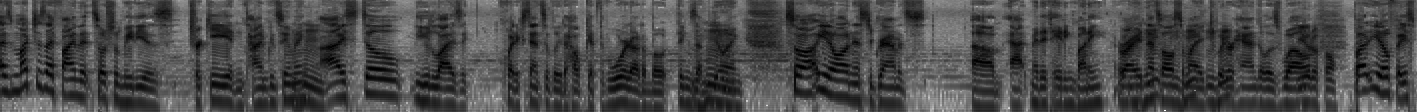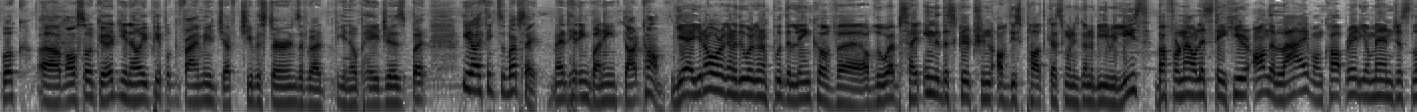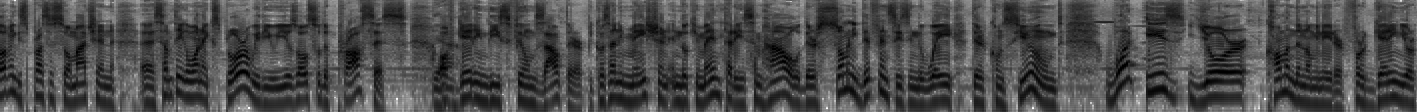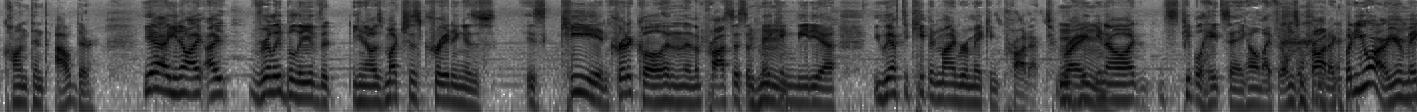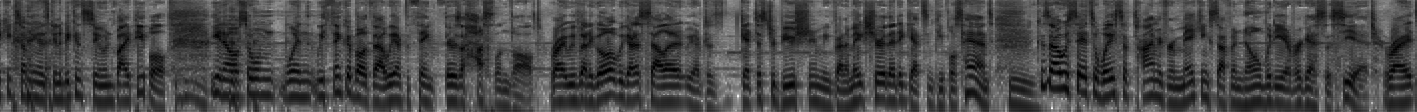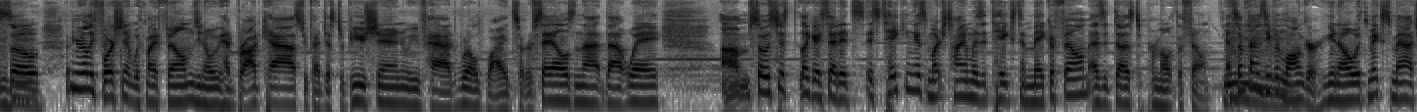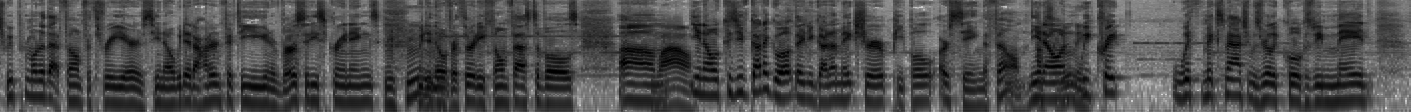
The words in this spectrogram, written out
as much as I find that social media is tricky and time consuming, I still utilize it quite extensively to help get the word out about things I'm doing. So, uh, you know, on Instagram, it's um, at meditating bunny, right? and that's also my Twitter handle as well. Beautiful. But you know, Facebook um, also good. You know, people can find me Jeff Chiba Stearns. I've got you know pages, but you know, I think the website meditatingbunny.com. Yeah, you know what we're gonna do? We're gonna put the link of uh, of the website in the description of this podcast when it's gonna be released. But for now, let's stay here on the live on Co-op Radio, man. Just loving this process so much, and uh, something I want to explore with you is also the process Yeah. of getting these films out there. Because animation and documentary somehow there's so many differences in the way they're consumed. What is your common denominator for getting your content out there? Yeah, you know, I, I really believe that you know as much as creating is is key and critical in, in the process of mm-hmm. making media, you have to keep in mind we're making product, right? Mm-hmm. You know, people hate saying, "Oh, my film's a product," but you are. You're making something that's going to be consumed by people. You know, so when when we think about that, we have to think there's a hustle involved, right? We've got to go we got to sell it, we have to get distribution, we've got to make sure that it gets in people's hands. Mm. Because I always say it's a waste of time if you're making stuff and nobody ever gets to see it, right? So mm-hmm. I've been really fortunate with my films. You know, we've had broadcasts, we've had distribution, we've had worldwide sort of sales in that that way. Um, so it's just like I said, it's it's taking as much time as it takes to make a film as it does to promote the film, and sometimes even longer. You know, with Mixed Match, we promoted that film for three years. You know, we did 150 university screenings, we did over 30 film festivals. Um, Wow. You know, because you've got to go out there and you got to make sure people are seeing the film. You know, and we create with Mixed Match. It was really cool because we made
